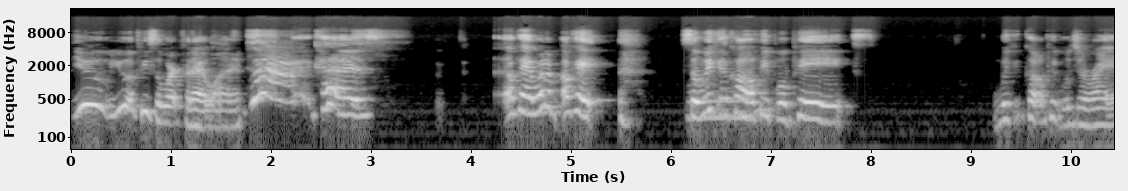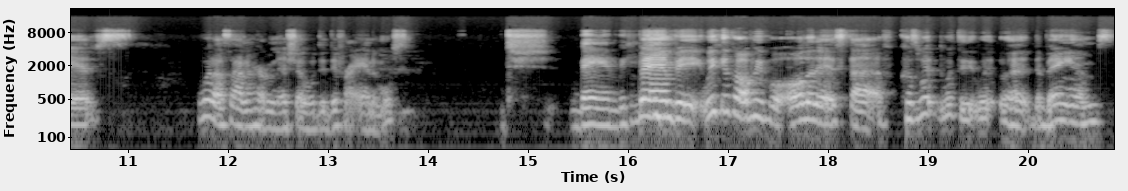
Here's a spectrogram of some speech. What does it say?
you you a piece of work for that one. Cause okay, what? a- Okay, so we can call people pigs. We could call people giraffes. What else I done heard on that show with the different animals? Bambi. Bambi. We could call people all of that stuff. Cause what what the what, what, the Bams?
